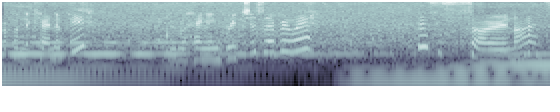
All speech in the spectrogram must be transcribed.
Up on the canopy, little hanging bridges everywhere. So nice.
